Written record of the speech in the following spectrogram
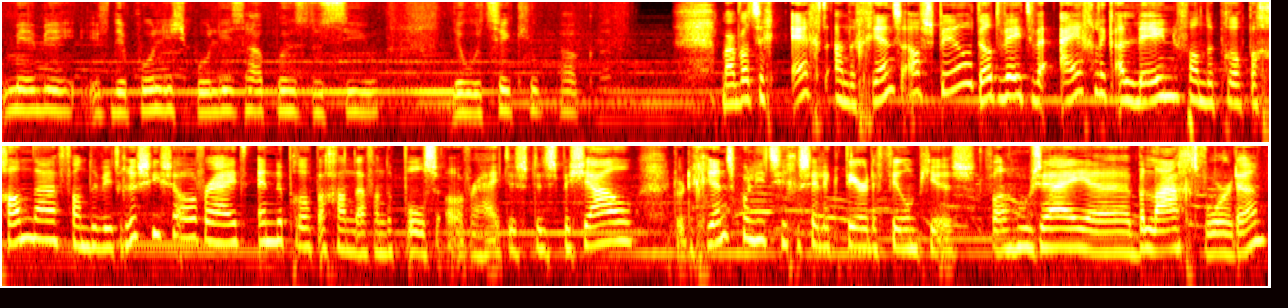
maybe if the Polish police happens to see you, they will take you back Maar wat zich echt aan de grens afspeelt, dat weten we eigenlijk alleen van de propaganda van de Wit-Russische overheid en de propaganda van de Poolse overheid. Dus de speciaal door de grenspolitie geselecteerde filmpjes van hoe zij uh, belaagd worden.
